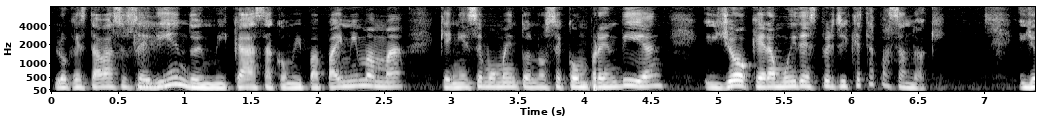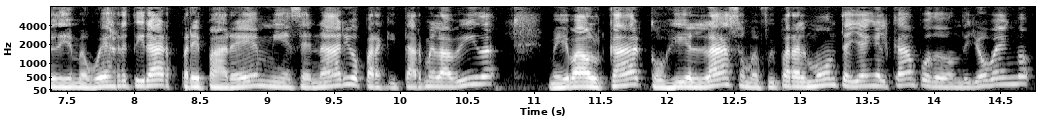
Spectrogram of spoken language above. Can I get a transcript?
lo que estaba sucediendo en mi casa con mi papá y mi mamá, que en ese momento no se comprendían. Y yo, que era muy despierto, ¿y qué está pasando aquí? Y yo dije, me voy a retirar. Preparé mi escenario para quitarme la vida. Me iba a ahorcar, cogí el lazo, me fui para el monte allá en el campo de donde yo vengo.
